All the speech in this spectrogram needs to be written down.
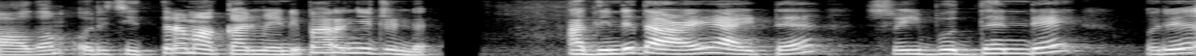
ഭാഗം ഒരു ചിത്രമാക്കാൻ വേണ്ടി പറഞ്ഞിട്ടുണ്ട്. അതിന്റെ താഴെയായിട്ട് ശ്രീബുദ്ധന്റെ ഒരു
